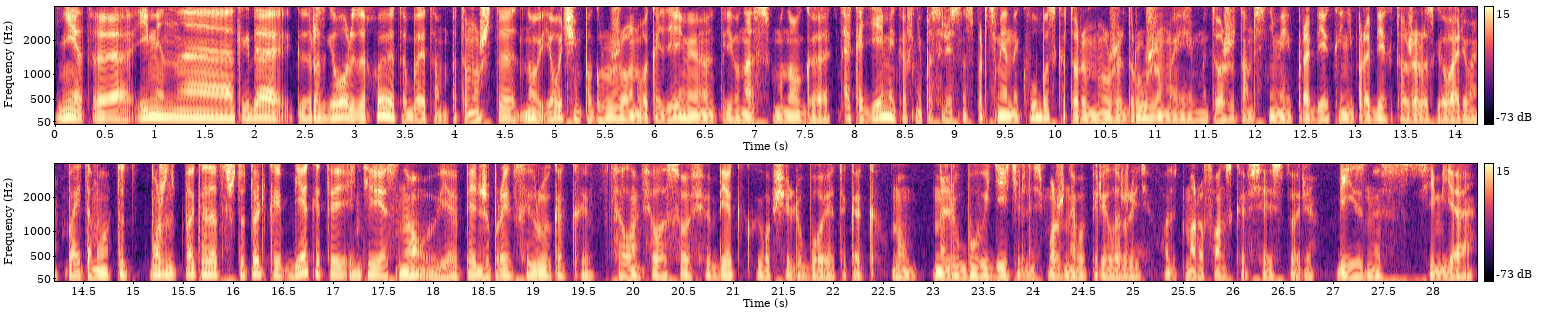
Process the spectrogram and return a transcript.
Нет, э, именно когда разговоры заходят об этом, потому что, ну, я очень погружен в академию, и у нас много академиков, непосредственно спортсмены клуба, с которыми мы уже дружим, и мы тоже там с ними про бег и не про бег тоже разговариваем. Поэтому тут может показаться, что только бег это интересно, но я опять же проецирую как в целом философию. Бег вообще любой, это как, ну, на любую деятельность можно его переложить. Вот эта марафонская вся история. Бизнес, семья.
